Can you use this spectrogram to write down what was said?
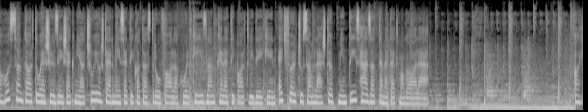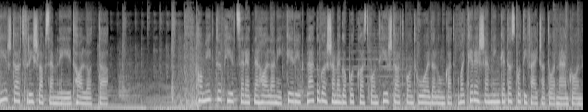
A hosszantartó esőzések miatt súlyos természeti katasztrófa alakult ki Izland keleti partvidékén, egy földcsúszamlás több mint tíz házat temetett maga alá. A Hírstart friss lapszemléjét hallotta. Ha még több hírt szeretne hallani, kérjük, látogassa meg a podcast.hírstart.hu oldalunkat, vagy keressen minket a Spotify csatornánkon.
